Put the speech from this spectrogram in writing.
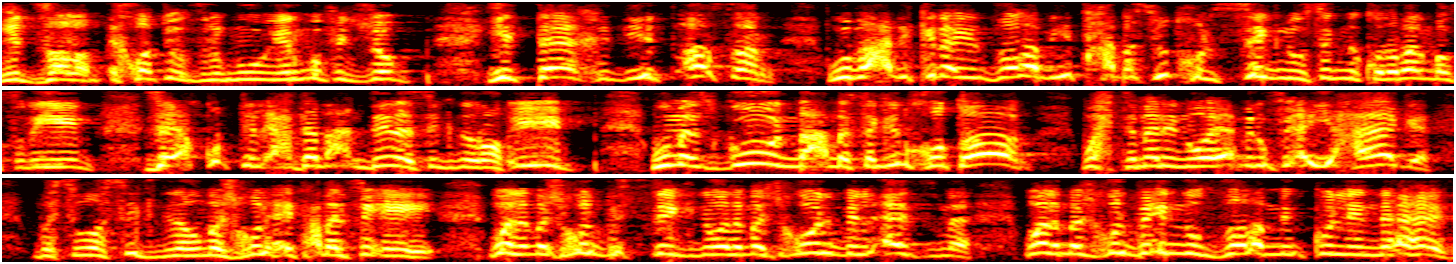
يتظلم. اخواته يظلموه يرموه في الجب. يتاخد يتأثر. وبعد كده يتظلم يتحبس يدخل السجن وسجن القدماء المصريين. زي عقوبة الإعدام عندنا سجن رهيب ومسجون مع مساجين خطار. واحتمال إن هو يعملوا فيه أي حاجة. بس هو سجن لو مشغول هيتعمل فيه إيه؟ ولا مشغول بالسجن ولا مشغول بالأزمة ولا مشغول بإنه اتظلم من كل الناس.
